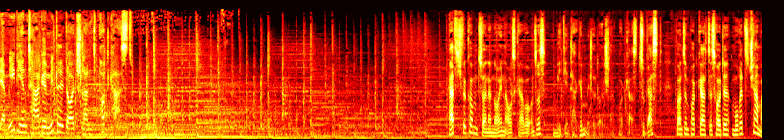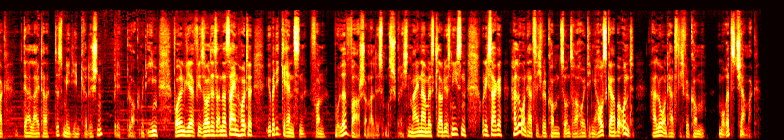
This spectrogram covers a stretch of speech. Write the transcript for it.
der Medientage Mitteldeutschland Podcast. Herzlich willkommen zu einer neuen Ausgabe unseres Medientage Mitteldeutschland Podcast. Zu Gast bei uns im Podcast ist heute Moritz Czermak, der Leiter des medienkritischen Bildblog. Mit ihm wollen wir, wie sollte es anders sein, heute über die Grenzen von Boulevardjournalismus sprechen. Mein Name ist Claudius Niesen und ich sage Hallo und herzlich willkommen zu unserer heutigen Ausgabe und Hallo und herzlich willkommen, Moritz Czermak.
